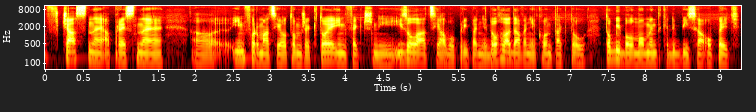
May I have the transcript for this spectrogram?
včasné a presné e, informácie o tom, že kto je infekčný, izolácia alebo prípadne dohľadávanie kontaktov, to by bol moment, kedy by sa opäť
